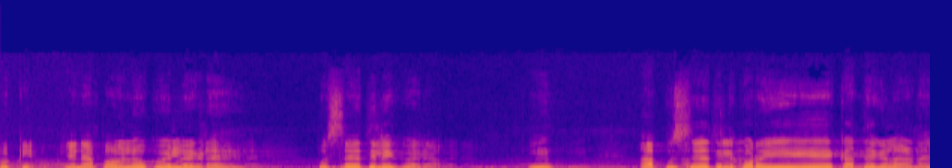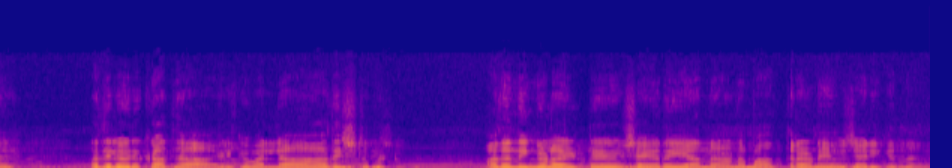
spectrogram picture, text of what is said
ഓക്കെ. ഞാൻ ആ പൗലോ കൊയിലോയുടെ പുസ്തകത്തിലേക്ക് വരാം. ആ പുസ്തകത്തിൽ കുറേ കഥകളാണ്. അതിലൊരു കഥ എനിക്ക് വല്ലാതെ ഇഷ്ടപ്പെട്ടു. അത് നിങ്ങളായിട്ട് ഷെയർ ചെയ്യാമെന്നാണ് മാത്രമാണ് ഞാൻ വിചാരിക്കുന്നത്.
